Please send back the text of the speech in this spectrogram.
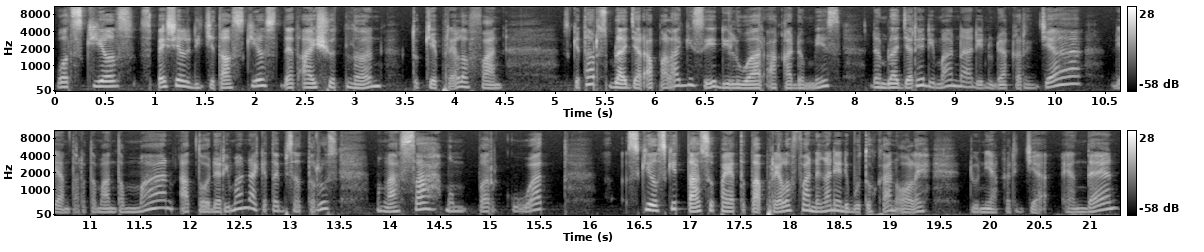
what skills, especially digital skills that I should learn to keep relevant? kita harus belajar apa lagi sih di luar akademis dan belajarnya di mana di dunia kerja di antara teman-teman atau dari mana kita bisa terus mengasah memperkuat skills kita supaya tetap relevan dengan yang dibutuhkan oleh dunia kerja and then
